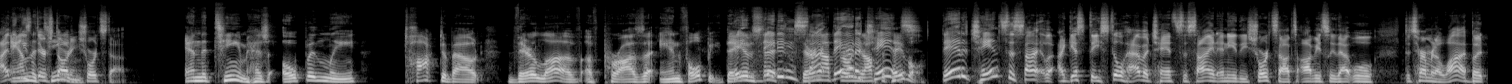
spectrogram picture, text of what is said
I think And he's the their starting shortstop. And the team has openly talked about their love of Peraza and Volpe. They, have said they are sign- not they had it a off chance. the table. They had a chance to sign. I guess they still have a chance to sign any of these shortstops. Obviously, that will determine a lot. But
